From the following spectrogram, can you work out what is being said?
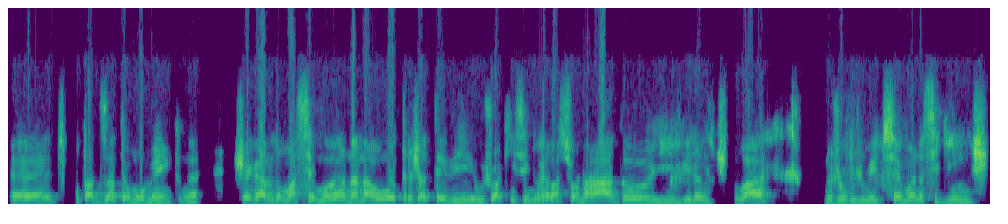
é, disputadas até o momento, né? Chegaram numa semana, na outra já teve o Joaquim sendo relacionado e virando titular no jogo de meio de semana seguinte.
